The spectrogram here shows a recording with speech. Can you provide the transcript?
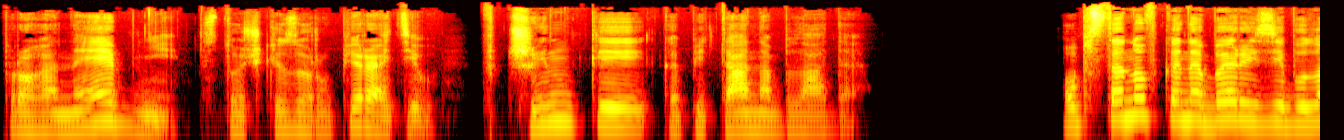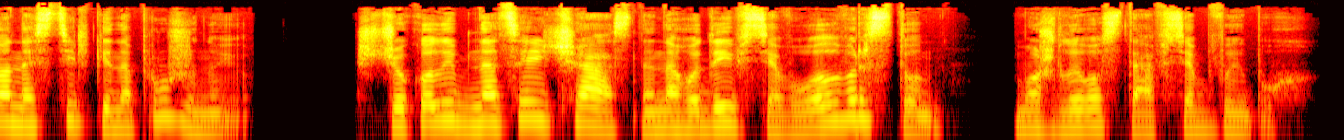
про ганебні, з точки зору піратів, вчинки капітана Блада. Обстановка на березі була настільки напруженою, що коли б на цей час не нагодився Волверстон, можливо, стався б вибух.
